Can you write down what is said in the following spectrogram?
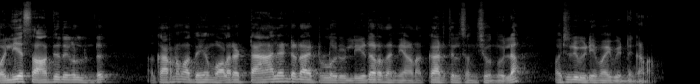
വലിയ സാധ്യതകളുണ്ട്. കാരണം അദ്ദേഹം വളരെ ടാലന്റഡ് ആയിട്ടുള്ള ഒരു ലീഡർ തന്നെയാണ്. അക്കാര്യത്തിൽ സംശയമൊന്നുമില്ല. മറ്റൊരു വീഡിയോയുമായി വീണ്ടും കാണാം.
